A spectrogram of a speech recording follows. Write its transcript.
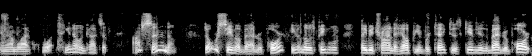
and I'm like, what? You know, and God said, I'm sending them. Don't receive a bad report, even those people may be trying to help you and protect you, just giving you the bad report.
